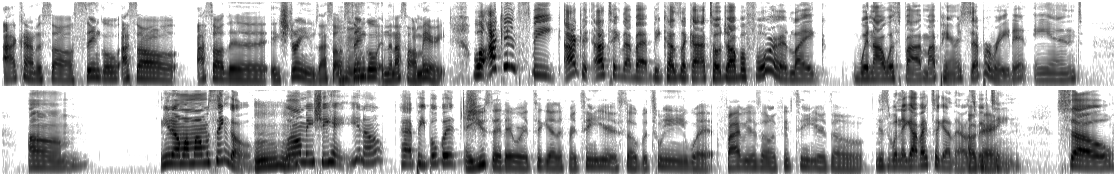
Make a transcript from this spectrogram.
I kind of saw single. I saw I saw the extremes. I saw single, and then I saw married. Well, I can't speak. I can. I take that back because, like I told y'all before, like when I was five, my parents separated, and um, you know, my mom was single. Well, I mean, she, had- you know, had people, but And you said they were together for ten years. So between what five years old and fifteen years old. this is when they got back together. I was Okay. fifteen. So,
